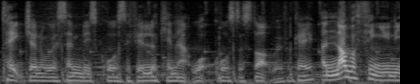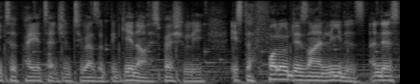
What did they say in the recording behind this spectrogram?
take General Assembly's course if you're looking at what course to start with, okay? Another thing you need to pay attention to as a beginner especially is to follow design leaders. And there's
